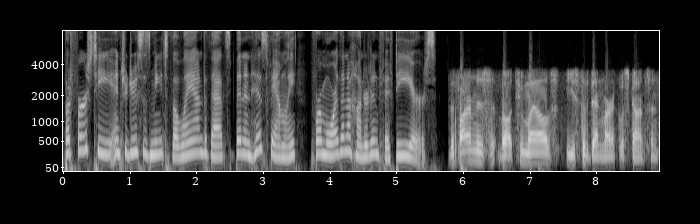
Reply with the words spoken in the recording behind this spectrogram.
But first, he introduces me to the land that's been in his family for more than 150 years. The farm is about two miles east of Denmark, Wisconsin.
